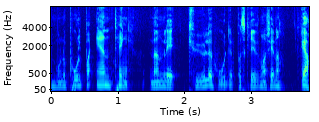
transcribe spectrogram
monopol på én ting, nemlig kulehode på skrivemaskiner. Ja.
